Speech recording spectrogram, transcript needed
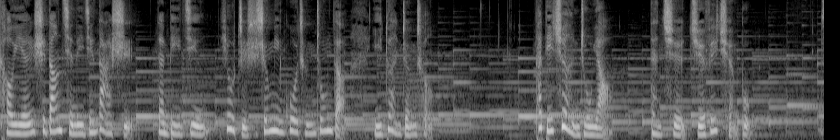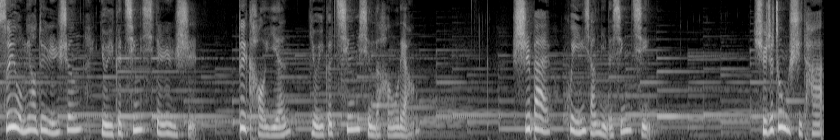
考研是当前的一件大事，但毕竟又只是生命过程中的一段征程。它的确很重要，但却绝非全部。所以，我们要对人生有一个清晰的认识，对考研。有一个清醒的衡量，失败会影响你的心情，学着重视它，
